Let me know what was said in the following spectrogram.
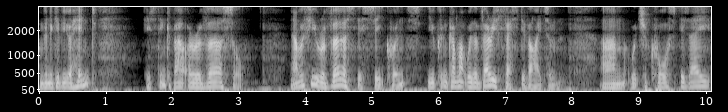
I'm going to give you a hint is think about a reversal. Now if you reverse this sequence you can come up with a very festive item um, which of course is a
